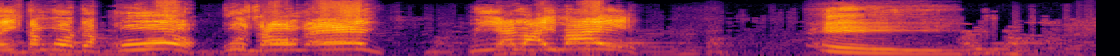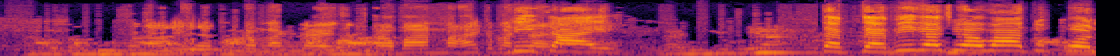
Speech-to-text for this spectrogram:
ติ๊กทั้งหมดอะกู กูส่งเอง มีอะไรไหมเอ้ ยกำลังใจจากชาวบ้านมาให้กำลังใจดีใจแต่แต่พี่ก็เชื่อว่าทุกคน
